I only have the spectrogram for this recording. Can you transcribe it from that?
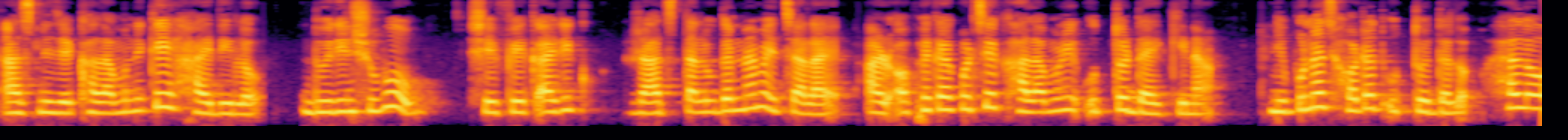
আজ নিজের খালামণিকেই হাই দিল। দুই দিন শুভ সে ফেক আইডি রাজ তালুকদার নামে চালায়, আর অপেক্ষা করছে খালামণি উত্তর দেয় কিনা। নিপুণ আজ হঠাৎ উত্তর দিল, হ্যালো।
